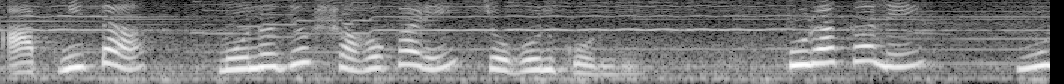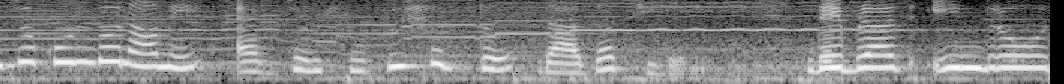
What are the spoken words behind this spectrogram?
আপনি তা মনোযোগ সহকারে শ্রবণ করুন। পুরাকালে মুচুকুন্দ নামে একজন সুবিশুদ্ধ রাজা ছিলেন। দেবরাজ ইন্দ্র,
